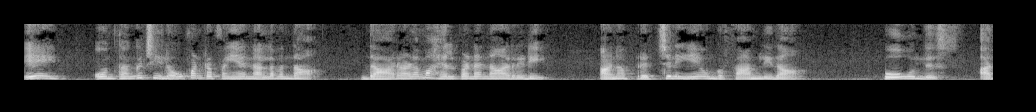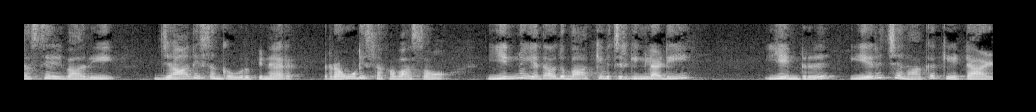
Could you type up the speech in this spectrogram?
ஏ உன் தங்கச்சி லவ் பண்ற பையன் நல்லவன் தான் தாராளமா ஹெல்ப் பண்ண நான் ரெடி ஆனா பிரச்சனையே உங்க ஃபேமிலி தான். போலீஸ் அரசியல்வாதி ஜாதி சங்க உறுப்பினர் ரவுடி சகவாசம் இன்னும் ஏதாவது பாக்கி வச்சிருக்கீங்களாடி? என்று எரிச்சலாக கேட்டாள்.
